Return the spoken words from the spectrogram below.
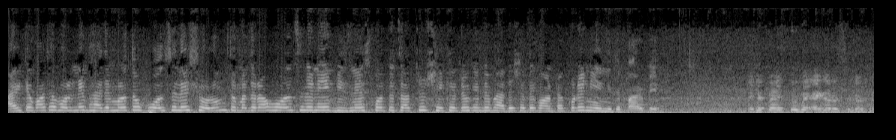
আরেকটা কথা বলে নিই ভাইদের মূলত হোলসেলের শোরুম তোমরা যারা হোলসেলে নিয়ে বিজনেস করতে চাচ্ছ সেক্ষেত্রেও কিন্তু ভাইদের সাথে কন্ট্যাক্ট করে নিয়ে নিতে পারবে। এটা প্রাইস পড়বে এগারোশো টাকা।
